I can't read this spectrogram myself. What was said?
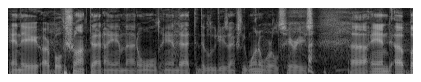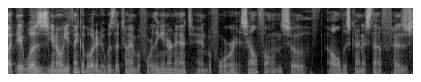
and they are both shocked that I am that old and that the Blue Jays actually won a World Series. uh, and uh, but it was, you know, you think about it, it was the time before the internet and before cell phones. So all this kind of stuff has.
